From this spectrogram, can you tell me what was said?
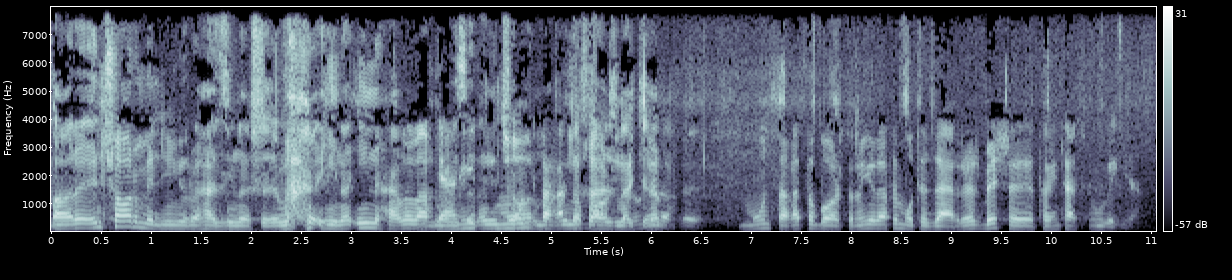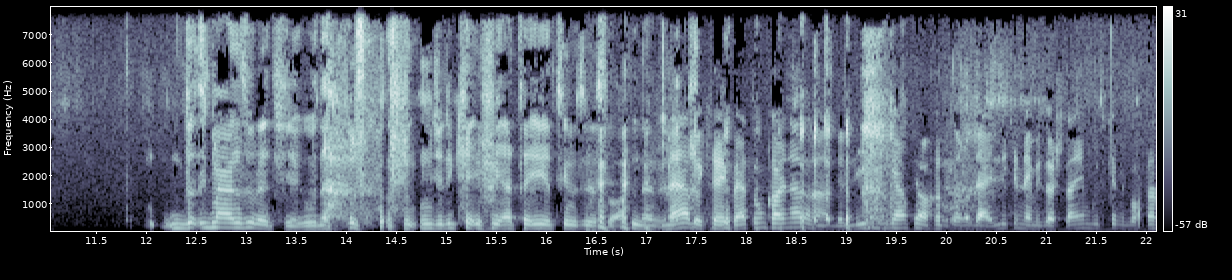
آره این 4 میلیون یورو هزینه شه و اینا این همه وقت یعنی مثلا این 4 میلیون خرج نکردن موند فقط تا بارسلونا یه دفعه متضرر بشه تا این تصمیم بگیره منظورت چیه گودرز اینجوری کیفیت یه تیم زیر سوال نه به کیفیت اون کاری ندارم. به لیگ میگم که آخر دلیلی که نمیذاشتن این بود که می‌گفتن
